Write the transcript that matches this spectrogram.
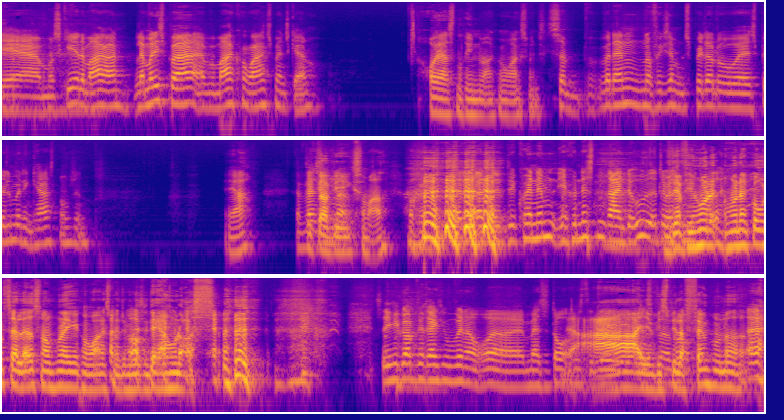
er, måske er det meget godt. Lad mig lige spørge, hvor meget konkurrencemenneske er du? Og jeg er sådan rimelig meget konkurrencemenneske. Så hvordan, når for eksempel spiller du uh, spil med din kæreste nogensinde? Ja, Hvad det gør vi der- ikke så meget. Okay. Det, er det, det, kunne jeg, nemt, jeg kunne næsten regne det ud, at det Det var er, sådan, hun, hun er god til at lade, som om hun ikke er konkurrencemenneske. Det er hun også. Så I kan godt blive rigtig uvenner over uh, Matador. hvis det er det, Ja, I ja, vi spiller spiller på. 500.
